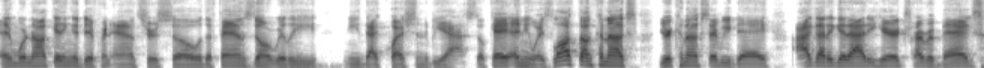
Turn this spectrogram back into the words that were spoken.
And we're not getting a different answer. So the fans don't really need that question to be asked. Okay. Anyways, locked on Canucks, your Canucks every day. I got to get out of here. Trevor Beggs,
